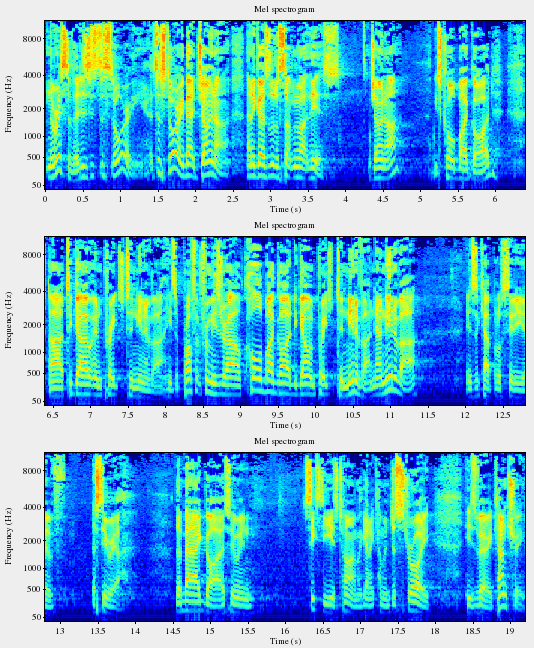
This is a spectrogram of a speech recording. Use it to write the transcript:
the rest of it is just a story. It's a story about Jonah, and it goes a little something like this Jonah, he's called by God uh, to go and preach to Nineveh. He's a prophet from Israel, called by God to go and preach to Nineveh. Now, Nineveh is the capital city of Assyria, the bad guys who, in 60 years' time, are going to come and destroy his very country.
